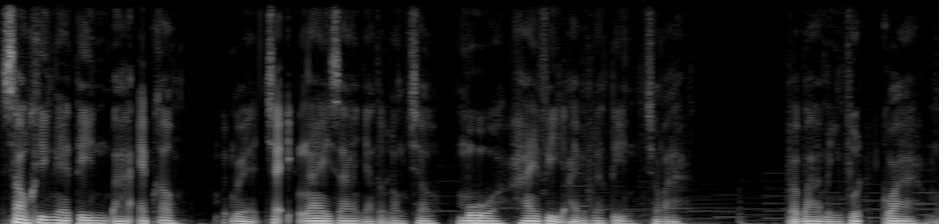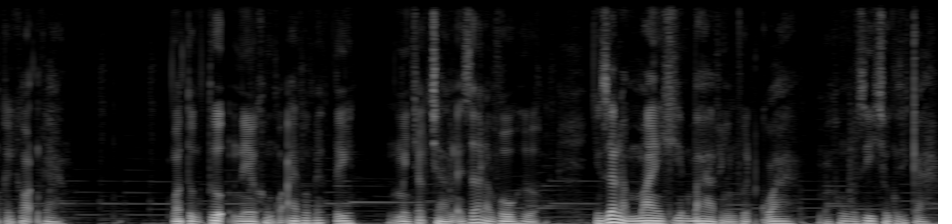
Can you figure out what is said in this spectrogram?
Sau khi nghe tin bà F0, mình phải chạy ngay ra nhà thuốc Long Châu mua hai vỉ ivermectin cho bà. Và bà mình vượt qua một cách gọn gàng. Và tưởng tượng nếu không có ivermectin, mình chắc chắn sẽ rất là vô hưởng. Nhưng rất là may khi bà mình vượt qua mà không có di chứng gì cả.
